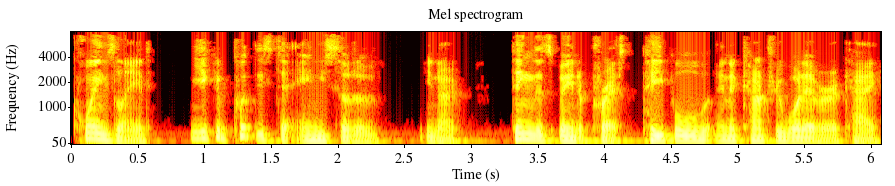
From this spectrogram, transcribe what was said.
Queensland, you could put this to any sort of, you know, thing that's been oppressed, people in a country, whatever, okay.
